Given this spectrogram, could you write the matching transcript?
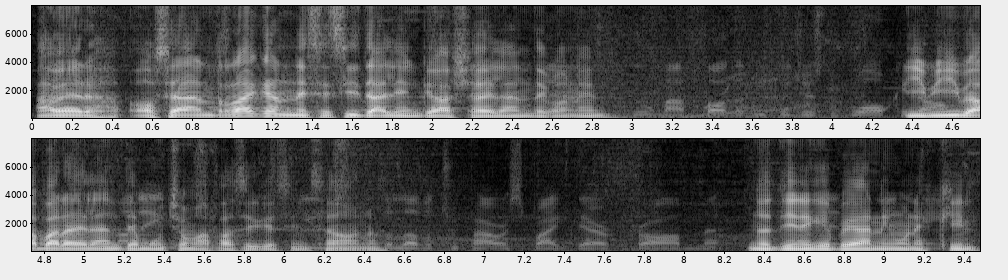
A ver, o sea, Rakan necesita a alguien que vaya adelante con él. Y Vi va para adelante mucho más fácil que Sin Sao, ¿no? No tiene que pegar ningún skill.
